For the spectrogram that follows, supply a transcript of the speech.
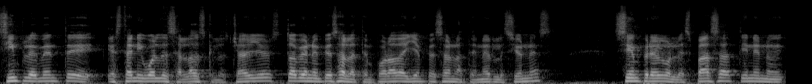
Simplemente están igual de salados que los Chargers. Todavía no empieza la temporada y ya empezaron a tener lesiones. Siempre algo les pasa. Tienen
